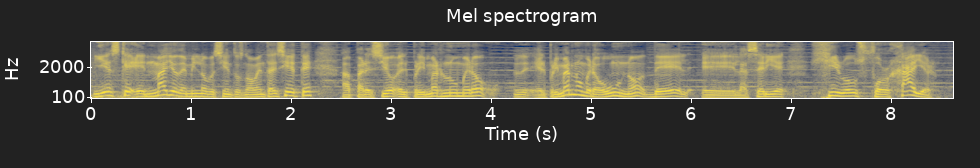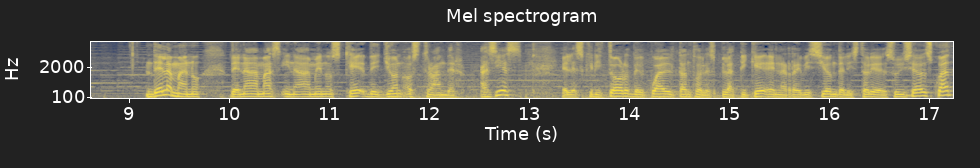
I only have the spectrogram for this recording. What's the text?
y es que en mayo de 1997 apareció el primer número, el primer número uno de eh, la serie Heroes for Hire de la mano de nada más y nada menos que de John Ostrander. Así es, el escritor del cual tanto les platiqué en la revisión de la historia de Suicide Squad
